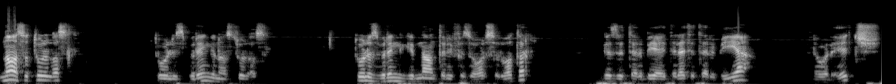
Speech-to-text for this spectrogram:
ناقص الطول الأصلي. طول ال spring ناقص طول الأصلي. طول ال spring جبناه عن طريق فيثاغورس الوتر جذر تربيعي تلاتة تربيع اللي هو ال H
